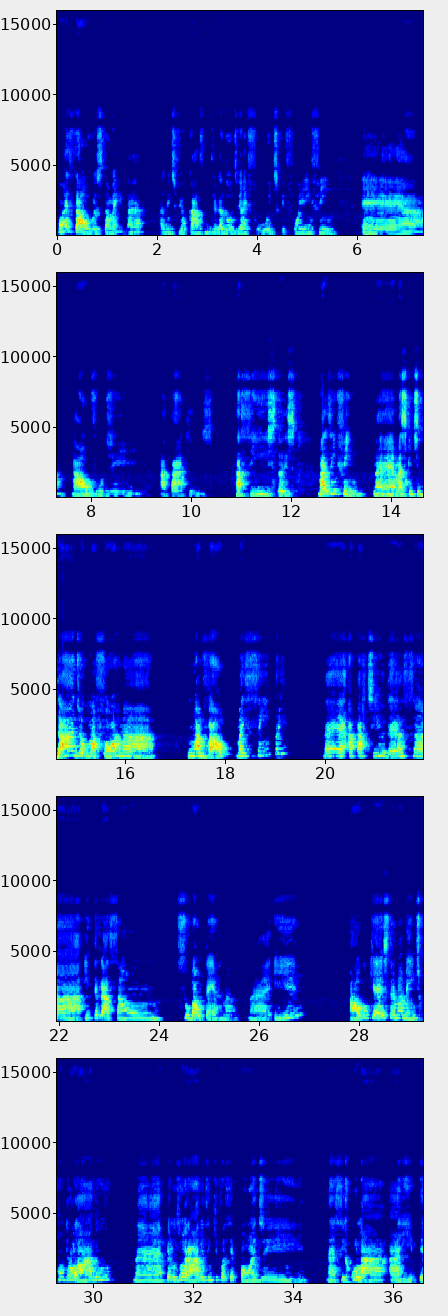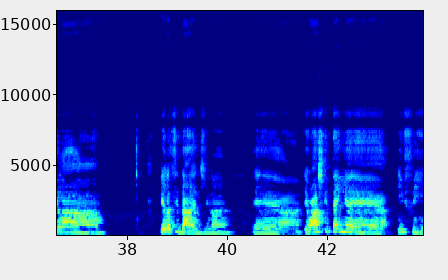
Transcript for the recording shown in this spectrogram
com ressalvas também, né? A gente viu o caso do entregador de iFood, que foi, enfim, é, alvo de ataques racistas, mas enfim, né, mas que te dá de alguma forma um aval, mas sempre né, a partir dessa integração subalterna, né, e algo que é extremamente controlado né, pelos horários em que você pode né, circular aí pela, pela cidade, né? É, eu acho que tem, é, enfim,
